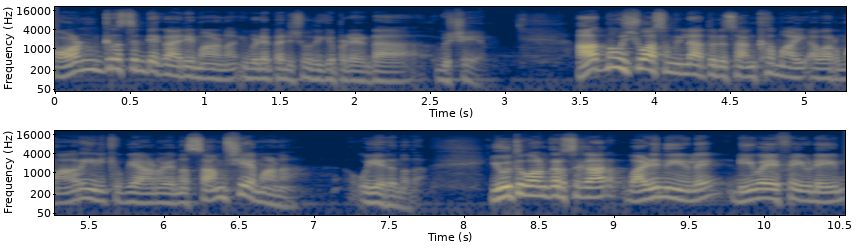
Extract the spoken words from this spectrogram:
കോൺഗ്രസിന്റെ കാര്യമാണ് ഇവിടെ പരിശോധിക്കപ്പെടേണ്ട വിഷയം. ആത്മവിശ്വാസമില്ലാത്തൊരു സംഘമായി അവർ മാറിയിരിക്കുകയാണോ എന്ന സംശയമാണ് ഉയരുന്നത്. യൂത്ത് കോൺഗ്രസ്സുകാർ വഴിനീളെ ഡിവൈഎഫ്ഐയുടെയും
